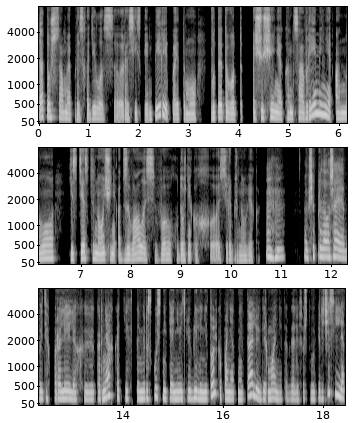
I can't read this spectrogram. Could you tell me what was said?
Да, то же самое происходило с Российской империей, поэтому вот это вот ощущение конца времени, оно, естественно, очень отзывалось в художниках э, Серебряного века. Мгм. Вообще, продолжая об этих параллелях и корнях каких-то, мироискусники, они ведь любили не только, понятно, Италию, Германию и так далее, все, что вы перечислили.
